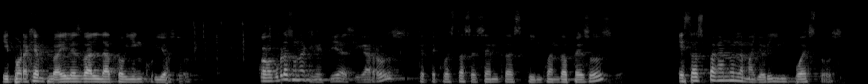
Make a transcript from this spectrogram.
Y por ejemplo, ahí les va el dato bien curioso. Cuando compras una cajetilla de cigarros que te cuesta 60, 50 pesos, estás pagando la mayoría impuestos.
